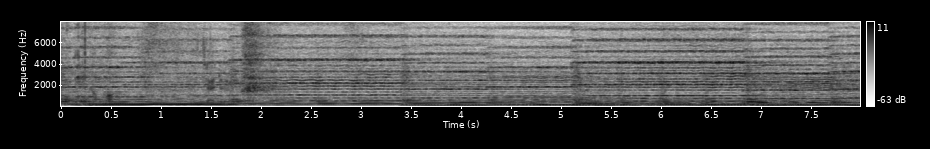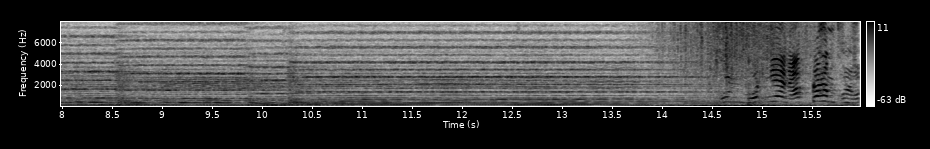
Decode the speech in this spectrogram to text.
โอเคครับพ่อใจเดือดคุณวุฒิเนี่ยนะปล้ำคุณลุ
